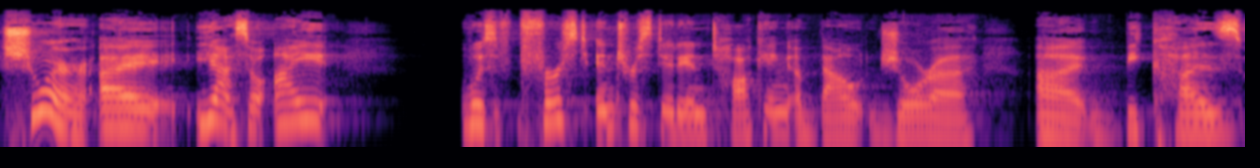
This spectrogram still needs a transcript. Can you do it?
Sure. I yeah, so I was first interested in talking about Jorah uh, because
